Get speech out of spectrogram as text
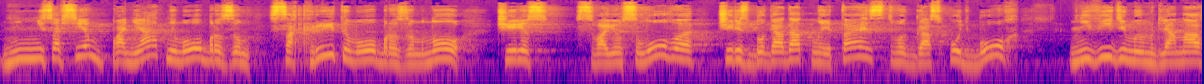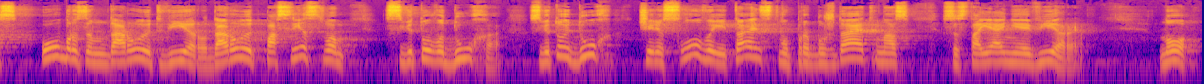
не совсем понятным образом, сокрытым образом, но через свое слово, через благодатные таинства Господь Бог невидимым для нас образом дарует веру, дарует посредством Святого Духа. Святой Дух через слово и таинство пробуждает в нас состояние веры. Но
